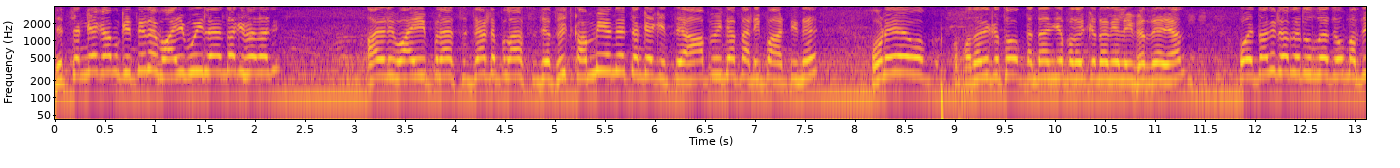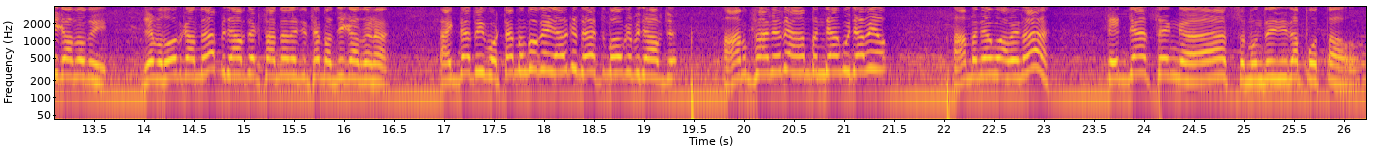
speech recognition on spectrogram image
ਜੇ ਚੰਗੇ ਕੰਮ ਕੀਤੇ ਤੇ ਵਾਈ ਬੂਈ ਲੈਣ ਦਾ ਕੀ ਫਾਇਦਾ ਜੀ? ਆ ਜਿਹੜੀ ਵਾਈ ਪਲੱਸ ਜ਼ੈਡ ਪਲੱਸ ਜੇ ਤੁਸੀਂ ਕੰਮ ਹੀ ਇੰਨੇ ਚੰਗੇ ਕੀਤੇ ਆਪ ਵੀ ਜਾਂ ਤੁਹਾਡੀ ਪਾਰਟੀ ਨੇ। ਹੁਣ ਇਹ ਉਹ ਪਤਾ ਨਹੀਂ ਕਿੱਥੋਂ ਗੰਦਾਂ ਦੀਆਂ ਪਤਾ ਨਹੀਂ ਕਿੱਦਾਂ ਦੀਆਂ ਲਈ ਫਿਰਦੇ ਆ ਯਾਰ। ਉਹ ਇਦਾਂ ਨਹੀਂ ਡਰਦੇ ਡਰਦੇ ਜੋ ਮਰਜ਼ੀ ਕਰ ਲਓ ਤੁਸੀਂ। ਜੇ ਵਿਰੋਧ ਕਰਨਾ ਪੰਜਾਬ ਦੇ ਕਿਸਾਨਾਂ ਨੇ ਜਿੱਥੇ ਮਰਜ਼ੀ ਕਰ ਦੇਣਾ। ਐਦਾਂ ਤੁਸੀਂ ਵੋਟਾਂ ਮੰਗੋਗੇ ਯਾਰ ਕਿ ਦਹਿਸ਼ਤ ਪਾਓਗੇ ਪੰਜਾਬ 'ਚ? ਆਮ ਕਿਸਾਨ ਤੇ ਆਮ ਬੰਦਿਆਂ ਨੂੰ ਜਾਵੇ ਉਹ। ਆਮ ਬੰਦਿਆਂ ਨੂੰ ਆਵੇ ਨਾ। ਤੇਜਾ ਸਿੰਘ ਸਮੁੰਦਰੀ ਜੀ ਦਾ ਪੋਤਾ ਉਹ।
